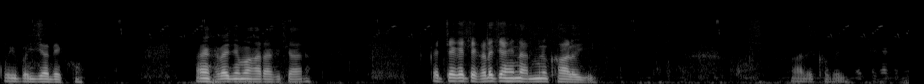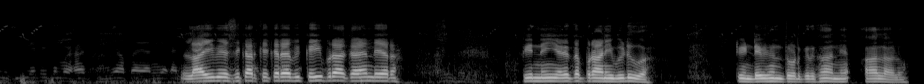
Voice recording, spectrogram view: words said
ਕੋਈ ਬਈਆ ਦੇਖੋ। ਐ ਖੜਾ ਜਮਾ ਹਰਾ ਚਾਰ ਕੱਚਾ ਕੱਚਾ ਖੜਾ ਚਾਹੇ ਨਰਮੇ ਨੂੰ ਖਾ ਲਓ ਜੀ। ਆ ਦੇਖੋ ਬਈ ਲਾਈਵ ਇਸ ਕਰਕੇ ਕਰਿਆ ਵੀ ਕਈ ਭਰਾ ਕਹਿੰਦੇ ਯਾਰ ਵੀ ਨਹੀਂ ਯਾਰ ਇਹ ਤਾਂ ਪੁਰਾਣੀ ਵੀਡੀਓ ਆ। ਟਿੰਡੇ ਵੀ ਤੁਹਾਨੂੰ ਤੋੜ ਕੇ ਦਿਖਾਉਂਦੇ ਆ। ਆਹ ਲਾ ਲਓ।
